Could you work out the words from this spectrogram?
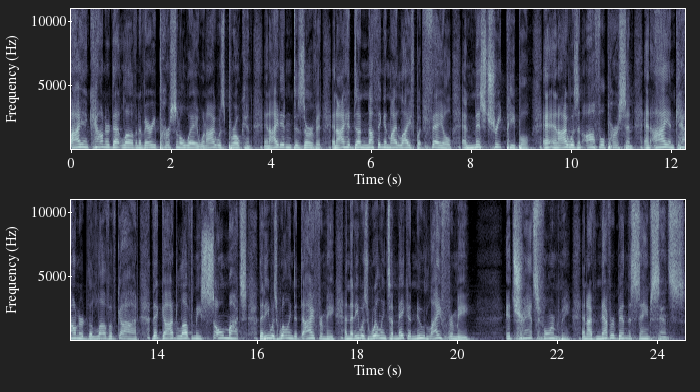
I encountered that love in a very personal way when I was broken and I didn't deserve it. And I had done nothing in my life but fail and mistreat people. And, I was an awful person. And I encountered the love of God that God loved me so much that He was willing to die for me and that He was willing to make a new life for me. It transformed me. And I've never been the same since.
